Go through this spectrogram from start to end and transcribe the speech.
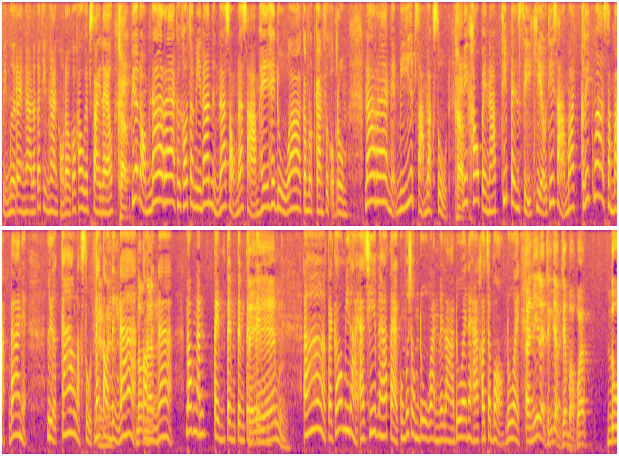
ฝีมือแรงงานแล้วก็ทีมงานของเราก็เข้าเว็บไซต์แล้วครับพี่หนอมหน้าแรกคือเขาจะมีหน้า1หน้า 2 หน้า 3 ให้ให้ดูว่ากำหนดการฝึกอบรม หน้าแรกเนี่ยมี 23 หลักสูตรครับมีเข้าไปนับที่เป็นสีเขียวที่สามารถคลิกว่าสมัครได้เนี่ยเหลือ 9 หลักสูตรในตอนหนึ่งหน้า นอกตอนนั้นหนึ่งหน้า นอกนั้นเต็มเต็มเต็มเต็มเต็เต็มมอ่าแต่ก็มีหลายอาชีพนะคะ แต่คุณผู้ชมดูวันเวลาด้วยนะคะ เขาจะบอกด้วย อันนี้แหละถึงอยากจะบอกว่าดู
